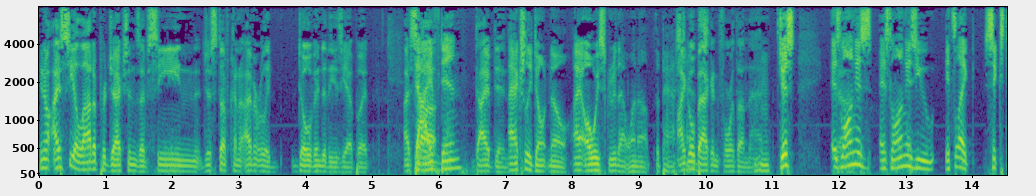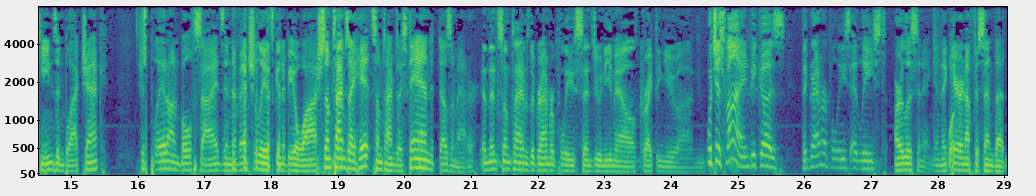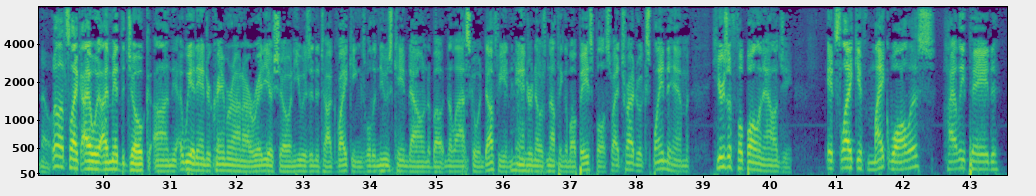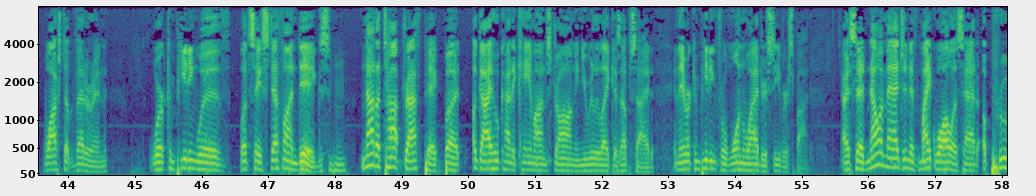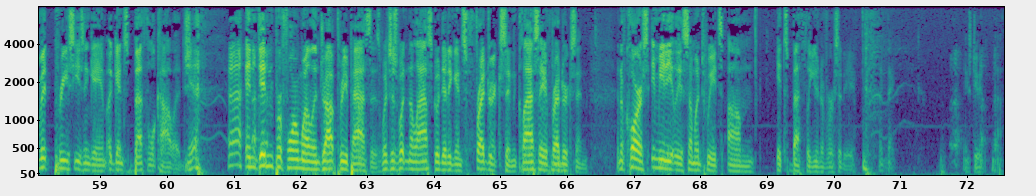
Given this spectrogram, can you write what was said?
You know, I see a lot of projections. I've seen just stuff kind of. I haven't really dove into these yet, but I saw Dived in? Dived in. I actually don't know. I always screw that one up. The past. I go back and forth on that. Mm-hmm. Just as Yeah. long as as long as you, it's like 16s in blackjack. Just play it on both sides, and eventually it's going to be a wash. Sometimes I hit, sometimes I stand. It doesn't matter, And then sometimes the grammar police sends you an email correcting you on. which is fine because the grammar police at least are listening and they care enough to send that note. Well, it's like I, w- I made the joke on. The, we had Andrew Krammer on our radio show, and he was in to talk Vikings. Well, the news came down about Nolasco and Duffey, and mm-hmm. Andrew knows nothing about baseball. So I tried to explain to him. Here's a football analogy. It's like if Mike Wallace, highly paid, washed-up veteran, were competing with, let's say, Stefon Diggs, not a top draft pick, but a guy who kind of came on strong, and you really like his upside, and they were competing for one wide receiver spot. I said, now imagine if Mike Wallace had a prove it preseason game against Bethel College. and didn't perform well and dropped three passes, which is what Nolasco did against Frederickson, Class A Frederickson. And of course, immediately someone tweets, um, it's Bethel University. Thanks, dude. Yeah.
